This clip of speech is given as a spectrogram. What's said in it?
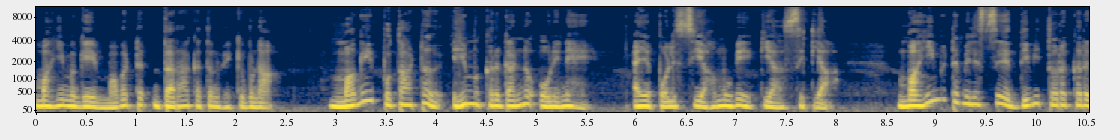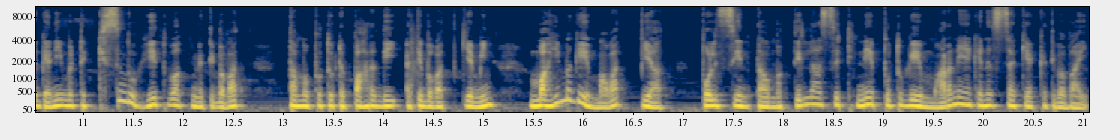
මහිමගේ මවට දරාගතනු හැකි වුණා. මගේ පුතාට එහෙම කරගන්න ඕනෙ නැහැ. ඇය පොලිසිය හමුවේ කියා සිටියා. මහිමට මෙලෙස දිවිතොර කර ගැනීමට කිසිදු හේතුවක් නැති බවත් තම පුතුට පහරදී ඇති බවත් කියමින් මහිමගේ මවත් පියත් පොලිසියෙන් තවමත් ඉල්ලා සිටින්නේ පුතුගේ මරණය ගැන සැකයක් ඇති බවයි.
